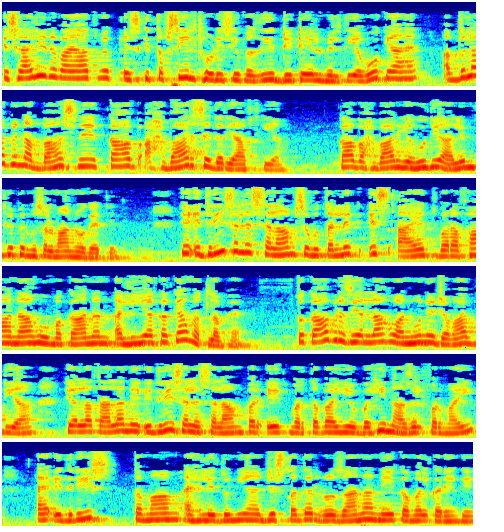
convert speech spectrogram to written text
اسرائیلی روایات میں اس کی تفصیل تھوڑی سی مزید ڈیٹیل ملتی ہے۔ وہ کیا ہے؟ عبداللہ بن عباس نے کاب احبار سے دریافت کیا۔ کاب احبار یہودی عالم تھے، پھر مسلمان ہو گئے تھے۔ کہ ادریس علیہ السلام سے متعلق اس آیت برفا نہ مکان علیہ کا کیا مطلب ہے؟ تو کاب رضی اللہ عنہ نے جواب دیا کہ اللہ تعالیٰ نے ادریس علیہ السلام پر ایک مرتبہ یہ وہی نازل فرمائی، اے ادریس، تمام اہل دنیا جس قدر روزانہ نیک عمل کریں گے،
